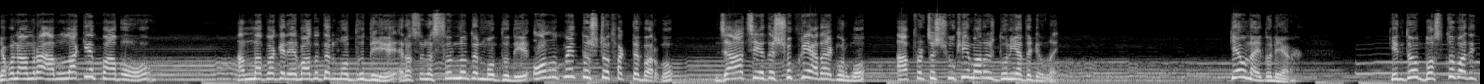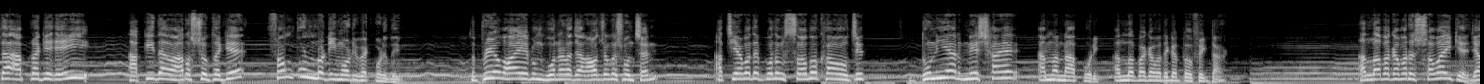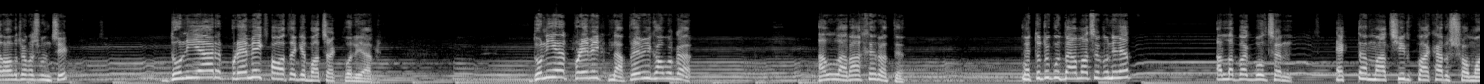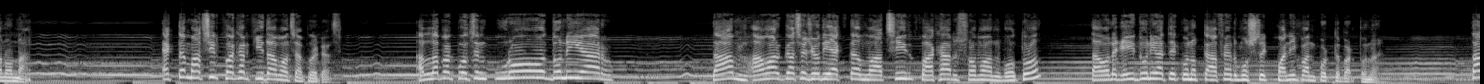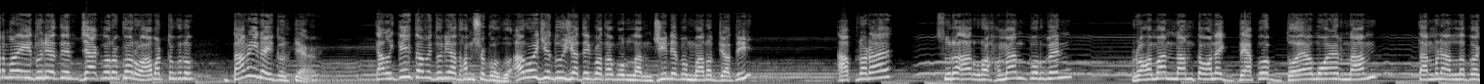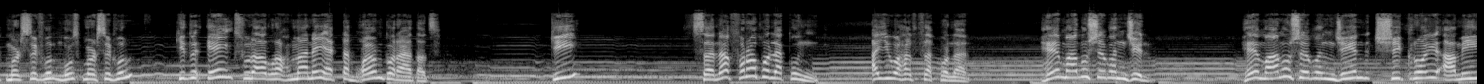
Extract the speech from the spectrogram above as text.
যখন আমরা আল্লাহকে পাবো, আল্লাহ পাকের এবাদতের মধ্য দিয়ে, রাসুলের সুন্নতের মধ্য দিয়ে অল্পে তুষ্ট থাকতে পারব। যা আছে এতে শুক্রিয়া আদায় করব। আপনার তো সুখী মানুষ দুনিয়াতে কেউ নাই। কেউ নাই দুনিয়ার। কিন্তু বস্তুবাদিতা আপনাকে এই আকিদা আদর্শ থেকে সম্পূর্ণ ডিমোটিভেট করে দেবে। তো প্রিয় ভাই এবং বোনেরা যারা আলোচনা শুনছেন, আজকে আমাদের প্রথম সবক খাওয়া উচিত। দুনিয়ার নেশায় আমরা না পড়ি। আল্লাহ পাক আমাদেরকে তৌফিক দান। আল্লাহ আমাদের সবাইকে যারা আলোচনা শুনছি, দুনিয়ার প্রেমিক হওয়া থেকে বাঁচাক বলি আমি। দুনিয়ার প্রেমিক না, প্রেমিক হব কার? আল্লাহ রাখে রাতে কতটুকু দাম আছে দুনিয়ার? আল্লাহ পাক বলছেন, একটা মাছির পাখার সমানও না। একটা মাছির পাখার কি দাম আছে আপনার কাছে? আল্লাহ পাক বলছেন, পুরো দুনিয়ার দাম আমার কাছে যদি একটা মাছির পাখার সমান হতো, তাহলে এই দুনিয়াতে কোনো কাফের, মুশরিক পানি পান করতে পারতো না। তার মানে এই দুনিয়াতে যা করো করো, আমার তো কোনো দামই নাই দুনিয়া কালকেই তো আমি দুনিয়া ধ্বংস করব। আর ওই যে দুই জাতির কথা বললাম, জিন এবং মানব জাতি, আপনারা সুরা আর রহমান পড়বেন। রহমান নামটা অনেক ব্যাপক, দয়াময়ের নাম। তার মানে আল্লাহ পাক মার্সিফুল মোস্ট মার্সিফুল কিন্তু এই সুরা আর রহমানে একটা ভয়ঙ্কর আয়াত আছে। কি? হে মানুষ এবং জিন, হে মানুষ এবং জিন, শীঘ্রই আমি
